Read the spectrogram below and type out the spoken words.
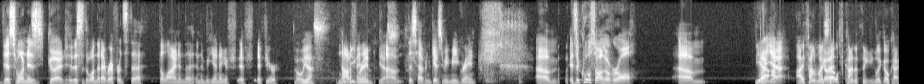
this one is good. This is the one that I referenced the the line in the in the beginning if if if you're oh yes. Not a Migraine? fan. Yes. Um, this heaven gives me migraine. Um, it's a cool song overall. Um, yeah. but yeah, I, I found myself kind of thinking like, okay,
